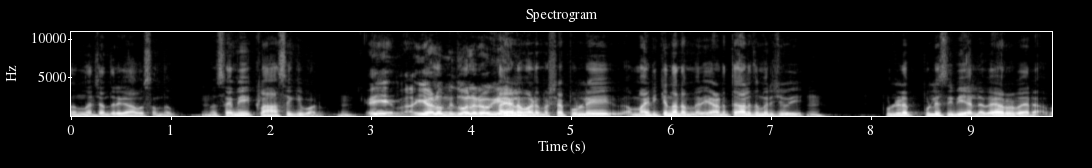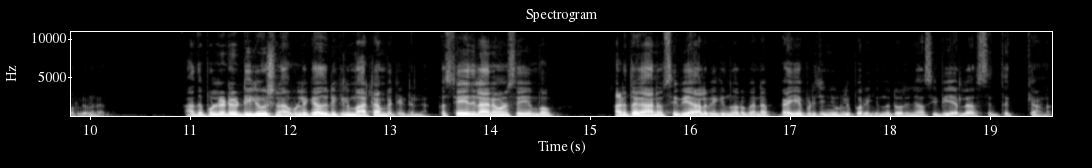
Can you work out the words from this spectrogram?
നിന്ന ചന്ദ്രികാ വസന്തം സെമി ക്ലാസിക്ക് പാടും. ഇയാളും ഇതുപോലെ അയാളും പാടും. പക്ഷെ പുള്ളി മരിക്കുന്നിടം വരെ ഈ അടുത്ത കാലത്ത് മരിച്ചുപോയി. പുള്ളിയുടെ പുള്ളി സിബി അല്ല വേറൊരു പേരാ പുള്ളി പറയുന്നത്. അത് പുള്ളിയുടെ ഒരു ഡിലൂഷനാണ് പുള്ളിക്ക് അതൊരിക്കലും മാറ്റാൻ പറ്റിയിട്ടില്ല. ഇപ്പോൾ സ്റ്റേജിൽ അനൗൺസ് ചെയ്യുമ്പോൾ അടുത്ത ഗാനം സിബി ആലപിക്കുന്ന പറയുമ്പോൾ എന്നെ കയ്യെ പിടിച്ച് ഞുള്ളി പറയും എന്നിട്ട് പറയും ഞാൻ സിബി അല്ല സിദ്ദിഖാണ്.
